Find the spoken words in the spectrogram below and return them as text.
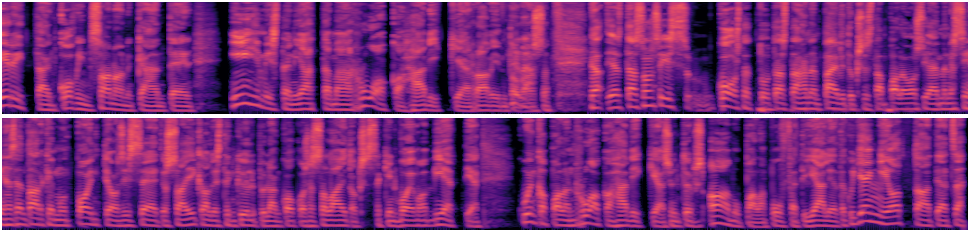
erittäin kovin sanankääntein ihmisten jättämää ruokahävikkiä ravintolassa. Ja, ja tässä on siis koostettu tästä hänen päivityksestään paljon osia, ei mennä siihen sen tarkemmin, mutta pointti on siis se, että jossain ikallisten kylpylän kokoisessa laitoksessakin voi vaan miettiä, kuinka paljon ruokahävikkiä syntyy esimerkiksi aamupalabuffetin jäljiltä, kun jengi ottaa, tiedätkö,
